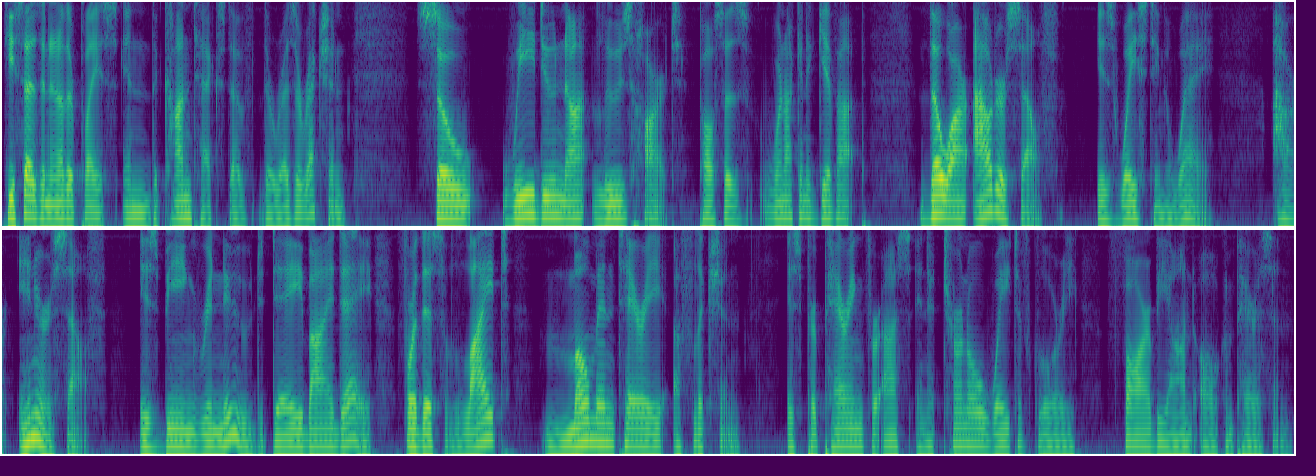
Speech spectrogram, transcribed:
He says in another place, in the context of the resurrection, so we do not lose heart. Paul says, we're not going to give up. Though our outer self is wasting away, our inner self is being renewed day by day, for this light, momentary affliction is preparing for us an eternal weight of glory far beyond all comparison.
